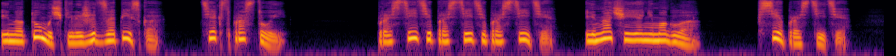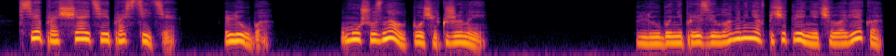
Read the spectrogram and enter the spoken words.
И на тумбочке лежит записка. Текст простой. «Простите, простите, простите, иначе я не могла. Все простите. Все прощайте и простите. Люба». Муж узнал почерк жены. Люба не произвела на меня впечатление человека,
